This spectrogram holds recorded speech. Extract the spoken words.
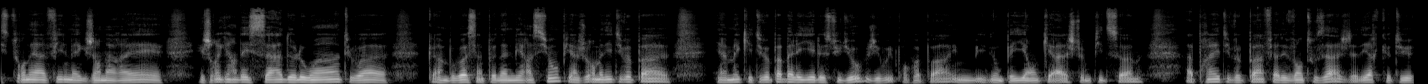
Il se tournait un film avec Jean Marais, et je regardais ça de loin, tu vois, comme un beau gosse, un peu d'admiration. Puis un jour, on m'a dit, tu veux pas, il y a un mec qui, tu veux pas balayer le studio? J'ai dit, oui, pourquoi pas. Ils m'ont payé en cash, une petite somme. Après, tu veux pas faire du ventousage, c'est-à-dire que tu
